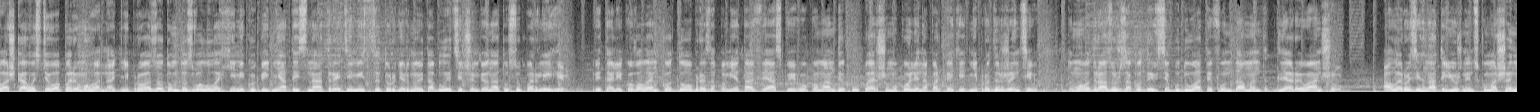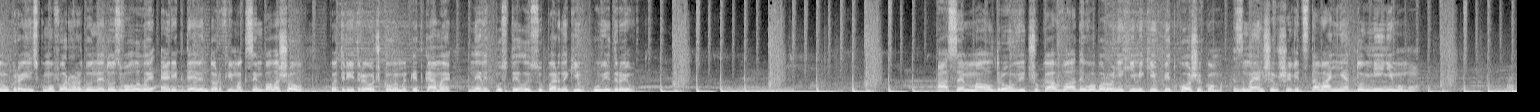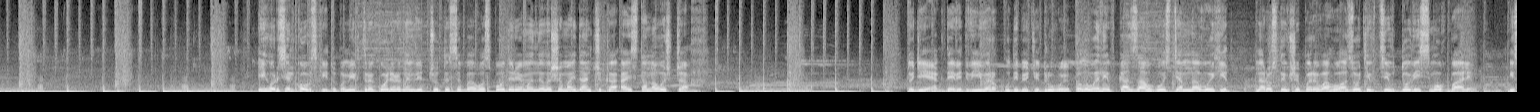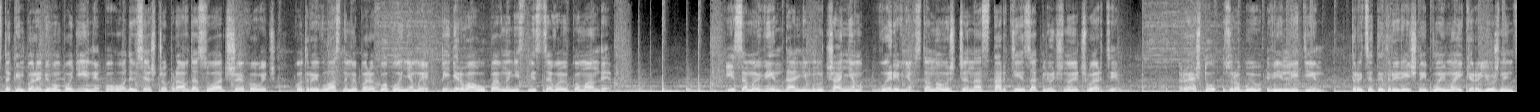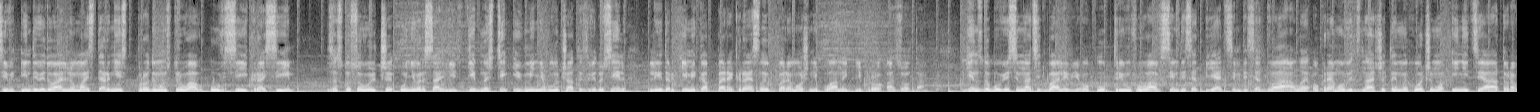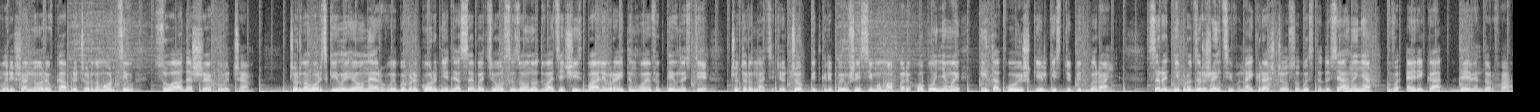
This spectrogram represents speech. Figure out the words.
Важка гостьова перемога над Дніпроазотом дозволила хіміку піднятись на третє місце турнірної таблиці чемпіонату Суперліги. Віталій Коваленко добре запам'ятав фіаско його команди у першому колі на паркеті дніпродзержинців, тому одразу ж заходився будувати фундамент для реваншу. Але розігнати южненську машину українському форварду не дозволили Ерік Девіндорф і Максим Балашов, котрі триочковими китками не відпустили суперників у відрив. А Сем Малдру відшукав вади в обороні хіміків під кошиком, зменшивши відставання до мінімуму. Ігор Сільковський допоміг триколірним відчути себе господарями не лише майданчика, а й становища. Тоді як Девід Вівер у дебюті другої половини вказав гостям на вихід, наростивши перевагу азотівців до вісьмох балів. Із таким перебігом подій не погодився, щоправда, Суат Шехович, котрий власними перехопленнями підірвав упевненість місцевої команди. І саме він дальнім влучанням вирівняв становище на старті заключної чверті. Решту зробив Віллі Дін. 33-річний плеймейкер южненців індивідуальну майстерність продемонстрував у всій красі. Застосовуючи універсальні здібності і вміння влучати звідусіль, лідер хіміка перекреслив переможні плани Дніпро Азота. Дін здобув 18 балів. Його клуб тріумфував 75-72, але окремо відзначити ми хочемо ініціатора вирішального ривка при чорноморців Суада Шеховича. Чорногорський легіонер вибив рекордні для себе цього сезону 26 балів рейтингу ефективності, 14 очок, підкріпивши сімома перехопленнями і такою ж кількістю підбирань. Серед дніпродзержинців найкраще особисте досягнення в Еріка Девіндорфа.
